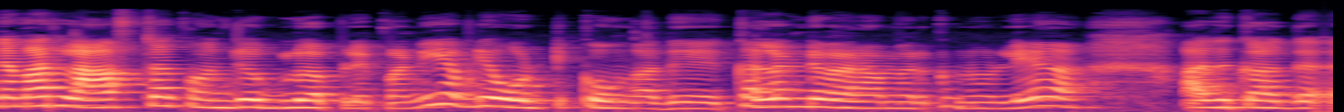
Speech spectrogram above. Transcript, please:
இந்த மாதிரி லாஸ்ட்டாக கொஞ்சம் க்ளூ அப்ளை பண்ணி அப்படியே ஒட்டிக்கோங்க. அது கலண்டு வராமல் இருக்கணும் இல்லையா? அதுக்காக.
